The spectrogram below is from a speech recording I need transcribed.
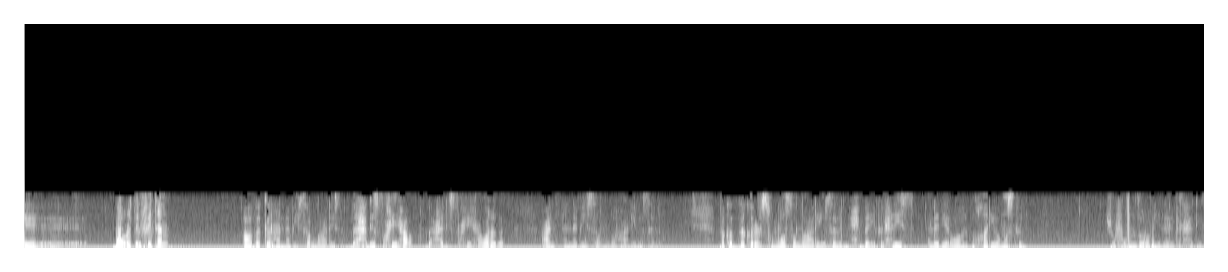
آه، بؤرة الفتن؟ آه ذكرها النبي صلى الله عليه وسلم. بأحاديث صحيحة بأحاديث صحيحة وردت عن النبي صلى الله عليه وسلم. فقد ذكر رسول الله صلى الله عليه وسلم إحبائي في الحديث الذي رواه البخاري ومسلم. شوفوا انظروا في ذلك الحديث.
